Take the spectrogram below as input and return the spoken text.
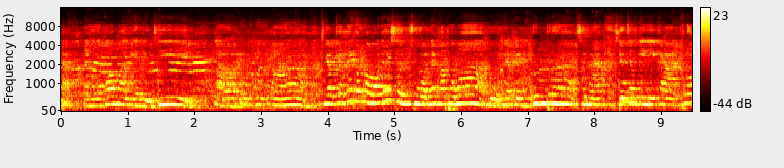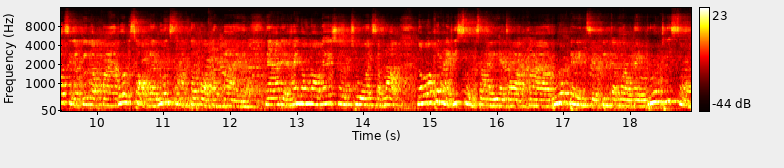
ค่ะนะคะแล้วก็มาเรียนอยู่ที่อ่าอ่าอยากจะให้น้องๆได้เชิญชวนนะคะ เพราะว่าหนูเนี่ยเป็นรุ่นแรกใช่ไหมเดี๋ยวจะมีการคลอดศิลปินออกมารุ่น 2 และรุ่น 3 ต่อๆกันไปนะคะเดี๋ยวให้น้องๆได้เชิญชวนสำหรับน้องๆคนไหนที่สนใจอยากจะมาร่วมเป็นศิลปินกับเราในรุ่นที่สอง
